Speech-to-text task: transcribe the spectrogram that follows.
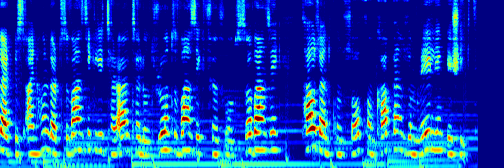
100 bis 120 Liter Alkohol und rund 20 25.000 Kunststoff von Kappen zum Reling geschickt.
